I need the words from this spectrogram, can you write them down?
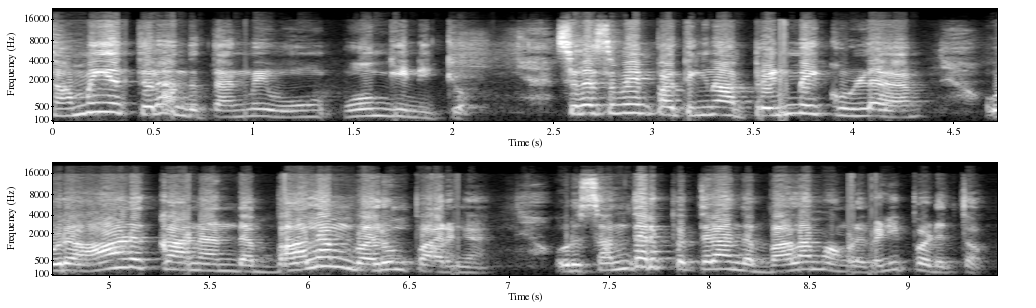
சமயத்துல அந்த தன்மை ஓ- ஓங்கி நிற்கும் சில சமயம் பாத்தீங்கன்னா பெண்மைக்குள்ள ஒரு ஆணுக்கான அந்த பலம் வரும் பாருங்க. ஒரு சந்தர்ப்பத்துல அந்த பலம் அவங்களை வெளிப்படுத்தும்.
